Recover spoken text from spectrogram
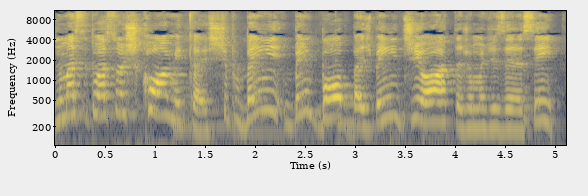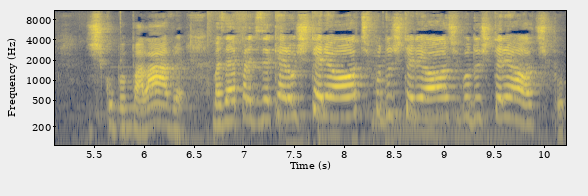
numas situações cômicas, tipo bem, bem bobas, bem idiotas, vamos dizer assim desculpa a palavra, mas é para dizer que era o estereótipo do estereótipo do estereótipo.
